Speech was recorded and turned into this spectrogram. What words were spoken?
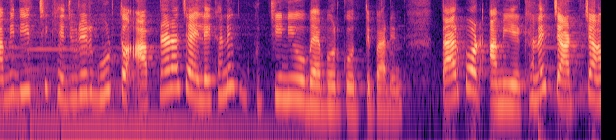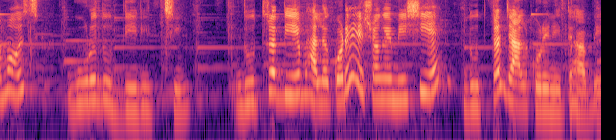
আমি দিচ্ছি খেজুরের গুড়, তো আপনারা চাইলে এখানে চিনিও ব্যবহার করতে পারেন। তারপর আমি এখানে চার চামচ গুঁড়ো দুধ দিয়ে দিচ্ছি। দুধটা দিয়ে ভালো করে এর সঙ্গে মিশিয়ে দুধটা জাল করে নিতে হবে।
